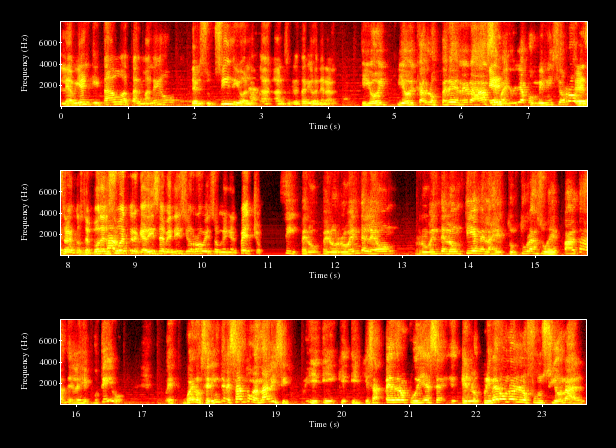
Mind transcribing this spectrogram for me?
le habían quitado hasta el manejo del subsidio al, secretario general. Y hoy, y hoy Carlos Pérez Herrera hace mayoría con Vinicio Robinson. Exacto, se pone el suéter que dice Vinicio Robinson en el pecho. Sí, pero, pero Rubén de León, Rubén de León tiene las estructuras a sus espaldas del Ejecutivo. Eh, bueno, sería interesante un análisis y, y, y quizás Pedro pudiese, en lo, primero uno en lo funcional,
